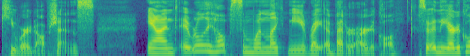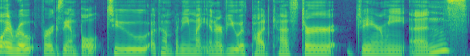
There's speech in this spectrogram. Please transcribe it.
keyword options. And it really helps someone like me write a better article. So, in the article I wrote, for example, to accompany my interview with podcaster Jeremy Enns,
